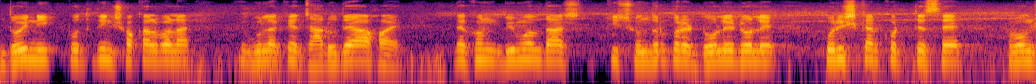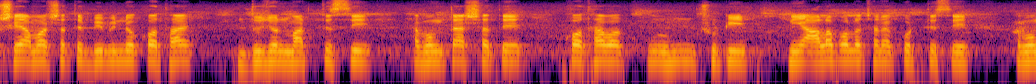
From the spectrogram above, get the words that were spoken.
দৈনিক প্রতিদিন সকালবেলা এগুলাকে ঝাড়ু দেওয়া হয়। দেখুন, বিমল দাস কি সুন্দর করে ডোলে ডোলে পরিষ্কার করতেছে এবং সে আমার সাথে বিভিন্ন কথায় দুজন মারতেছি এবং তার সাথে কথা বা ছুটি নিয়ে আলাপ আলোচনা করতেছে এবং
